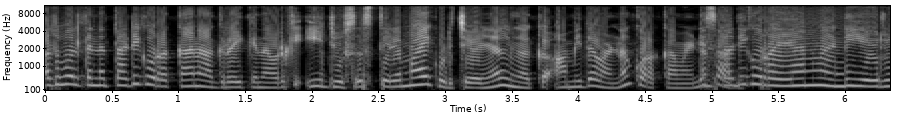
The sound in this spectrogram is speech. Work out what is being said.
അതുപോലെ തന്നെ തടി കുറയ്ക്കാൻ ആഗ്രഹിക്കുന്നവർക്ക് ഈ ജ്യൂസ് സ്ഥിരമായി കുടിച്ചു കഴിഞ്ഞാൽ നിങ്ങൾക്ക് അമിതവണ്ണം കുറയ്ക്കാൻ വേണ്ടി തടി കുറയാൻ വേണ്ടി ഈ ഒരു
